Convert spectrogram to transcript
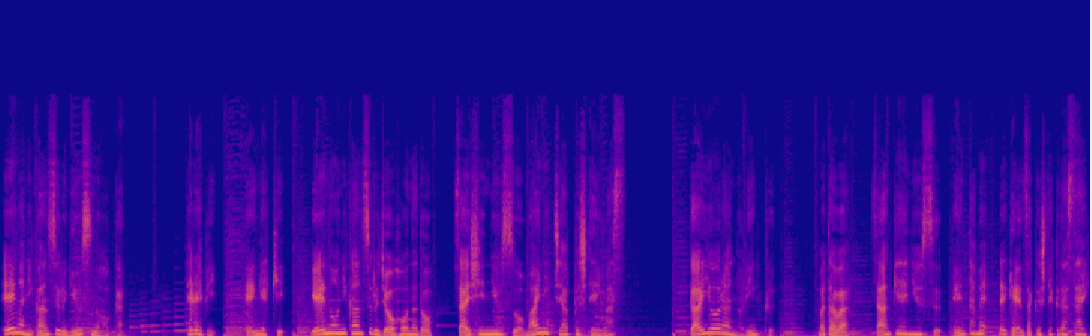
映画に関するニュースのほか、テレビ、演劇、芸能に関する情報など最新ニュースを毎日アップしています。概要欄のリンク、または産経ニュースエンタメで検索してください。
